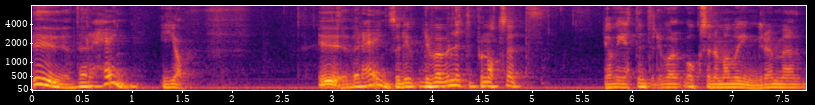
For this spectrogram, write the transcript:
Överhäng? Ja. Överhäng? Så det, det, var väl lite på något sätt, jag vet inte, det var också när man var yngre med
